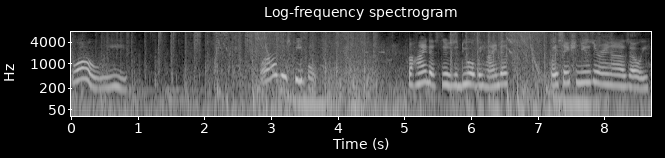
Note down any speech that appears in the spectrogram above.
Whoa, Where are these people? Behind us, there's a duo behind us. PlayStation user and uh, Zoe.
